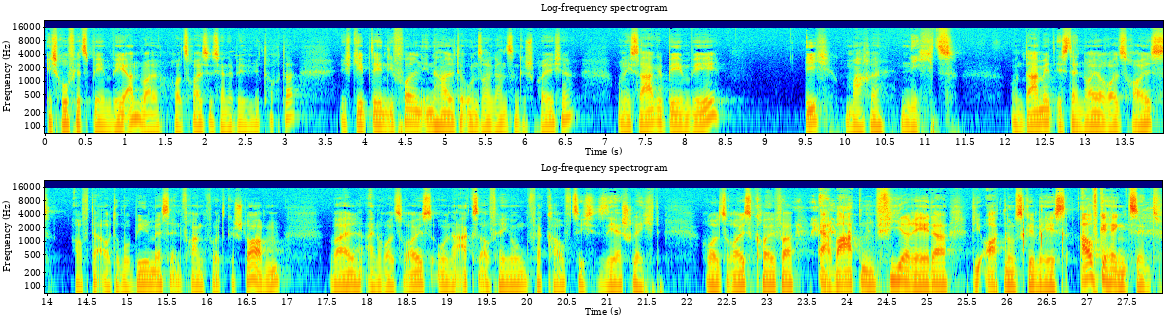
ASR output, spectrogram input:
ich rufe jetzt BMW an, weil Rolls-Royce ist ja eine BMW-Tochter. Ich gebe denen die vollen Inhalte unserer ganzen Gespräche und ich sage BMW, ich mache nichts. Und damit ist der neue Rolls-Royce auf der Automobilmesse in Frankfurt gestorben, weil ein Rolls-Royce ohne Achsaufhängung verkauft sich sehr schlecht. Rolls-Royce-Käufer erwarten vier Räder, die ordnungsgemäß aufgehängt sind.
